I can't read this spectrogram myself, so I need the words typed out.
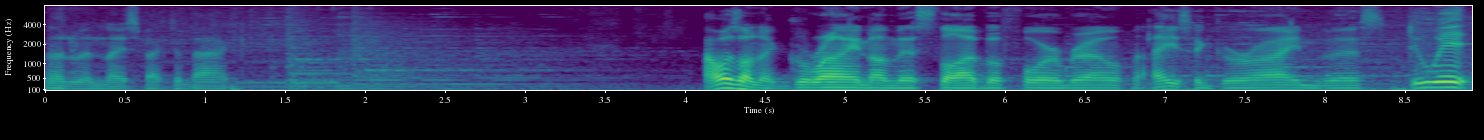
That would have been nice back to back. I was on a grind on this slot before, bro. I used to grind this. Do it!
